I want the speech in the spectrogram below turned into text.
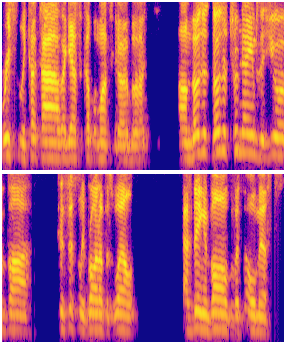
recently cut ties, I guess, a couple months ago. But um, those are those are two names that you have uh, consistently brought up as well as being involved with Ole Miss.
